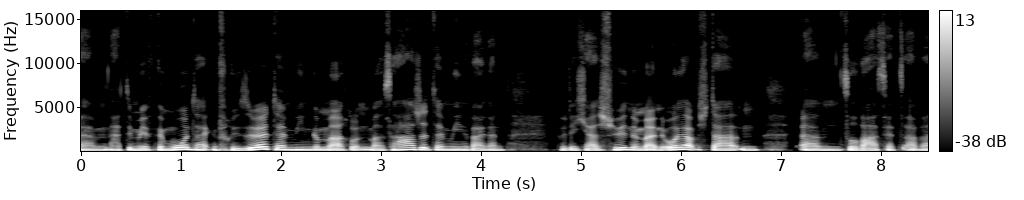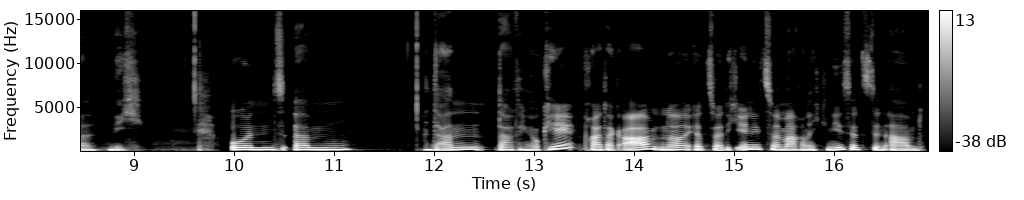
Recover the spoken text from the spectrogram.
ähm, hatte mir für Montag einen Friseurtermin gemacht und einen Massagetermin, weil dann würde ich ja schön in meinen Urlaub starten. Ähm, so war es jetzt aber nicht. Und ähm, dann dachte ich mir, okay, Freitagabend, ne, jetzt werde ich eh nichts mehr machen, ich genieße jetzt den Abend.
